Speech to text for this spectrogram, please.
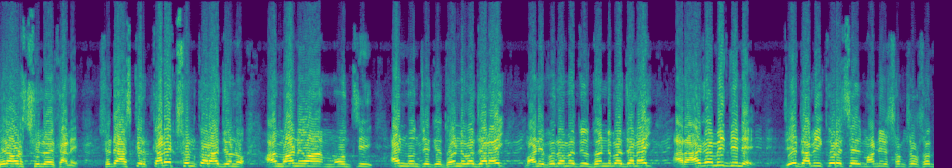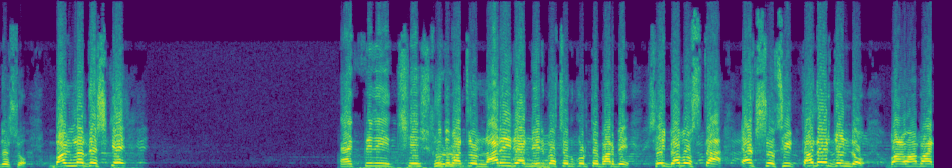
এরার ছিল এখানে। সেটা আজকের কারেকশন করার জন্য আমি মাননীয় মন্ত্রী আইনমন্ত্রীকে ধন্যবাদ জানাই মাননীয় প্রধানমন্ত্রীকে ধন্যবাদ জানাই। আর আগামী দিনে যে দাবি করেছে মাননীয় সংসদ সদস্য বাংলাদেশকে এক মিনিট শেষ শুধুমাত্র নারীরা নির্বাচন করতে পারবে সেই ব্যবস্থা একশো সিট তাদের জন্য বা আবার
